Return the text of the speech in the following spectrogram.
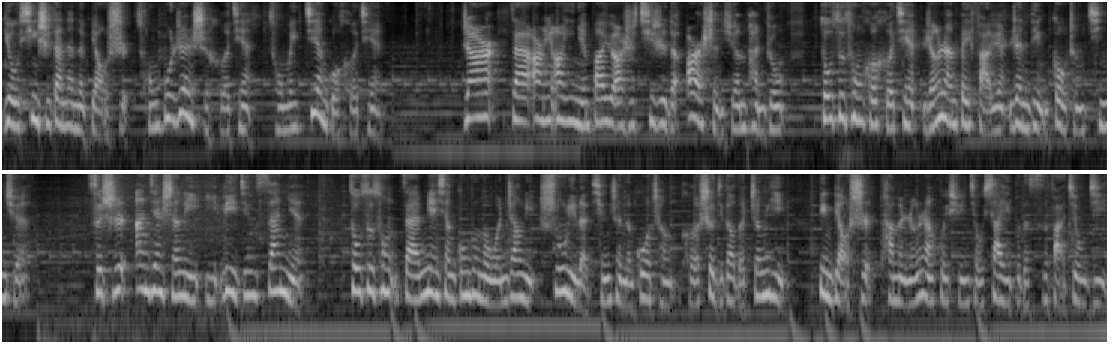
又信誓旦旦地表示从不认识何谦，从没见过何谦？然而，在二零二一年八月二十七日的二审宣判中，周思聪和何谦仍然被法院认定构成侵权。此时，案件审理已历经三年。周思聪在面向公众的文章里梳理了庭审的过程和涉及到的争议，并表示他们仍然会寻求下一步的司法救济。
